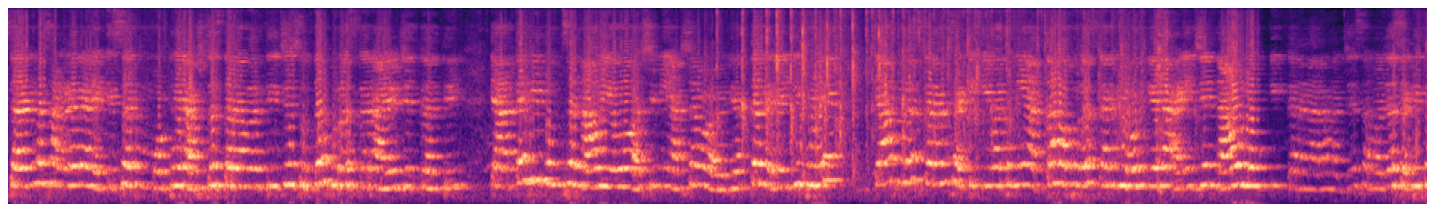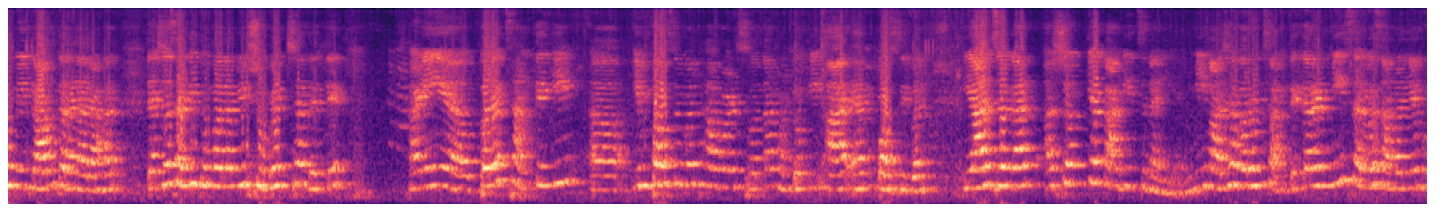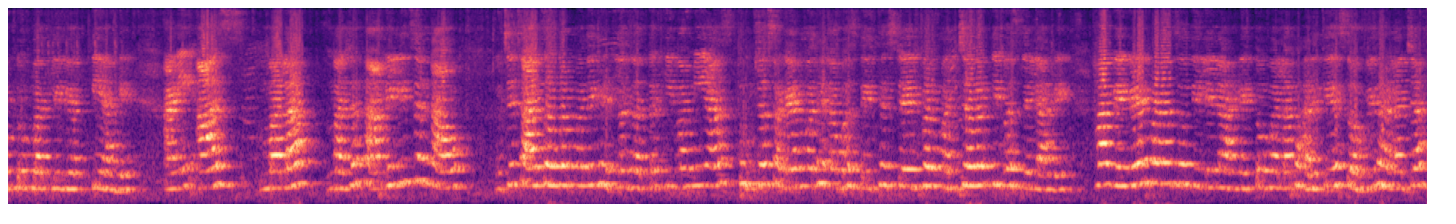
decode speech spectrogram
सरांना सांगणार आहे की सर मोठे राष्ट्रस्तरावरतीचे सुद्धा पुरस्कार आयोजित करतील त्यातही तुमचं नाव येवो अशी मी आशा व्यक्त करेल की पुढे त्या पुरस्कारांसाठी किंवा तुम्ही आता हा पुरस्कार घेऊन गेला आणि जे नाव लौकिक करणार आहात जे समाजासाठी तुम्ही काम करणार आहात त्याच्यासाठी तुम्हाला मी शुभेच्छा देते. आणि परत सांगते की इम्पॉसिबल हा वर्ड स्वतः म्हणतो की आय एम पॉसिबल या जगात अशक्य काहीच नाहीये. मी माझ्यावरून सांगते कारण मी सर्वसामान्य कुटुंबातली व्यक्ती आहे. आणि आज मला माझ्या फॅमिलीचं नाव म्हणजे सात मध्ये घेतलं जातं किंवा मी आज तुमच्या सगळ्यांमध्ये न बसते इथे स्टेजवर मंचावरती बसलेला आहे. हा वेगळेपणा जो दिलेला आहे तो मला भारतीय संविधानाच्या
